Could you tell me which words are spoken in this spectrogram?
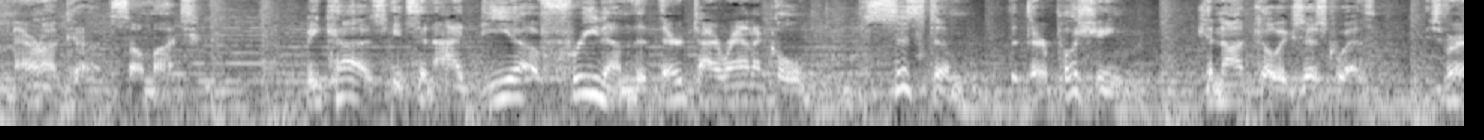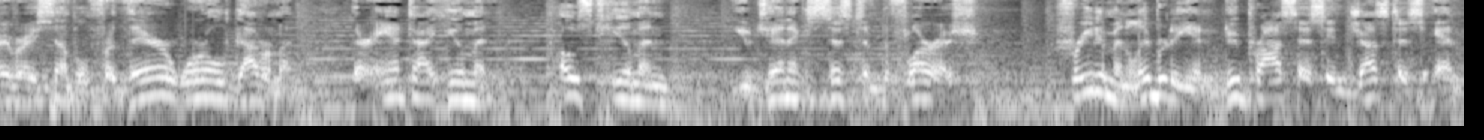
America so much? Because it's an idea of freedom that their tyrannical system that they're pushing cannot coexist with. It's very, very simple. For their world government, their anti human, post human, eugenic system to flourish, freedom and liberty and due process and justice and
